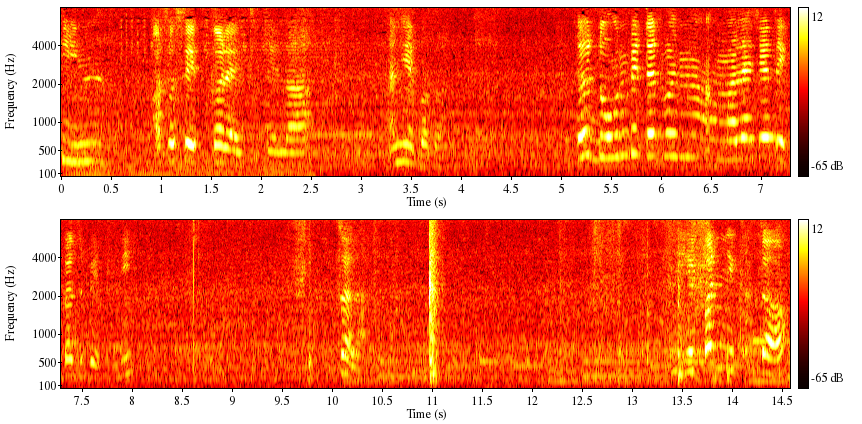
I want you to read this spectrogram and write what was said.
तीन असं सेट करायचं त्याला. आणि हे बघा. तर दोन भेटतात पण आम्हाला याच्यात एकच भेटली चला. हे पण निघतं.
